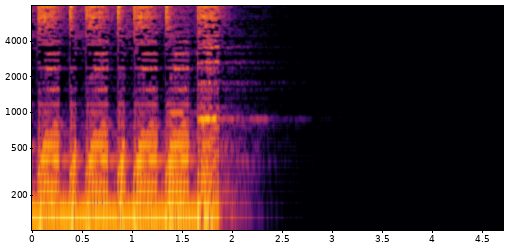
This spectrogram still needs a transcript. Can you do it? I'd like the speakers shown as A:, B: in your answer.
A: Thank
